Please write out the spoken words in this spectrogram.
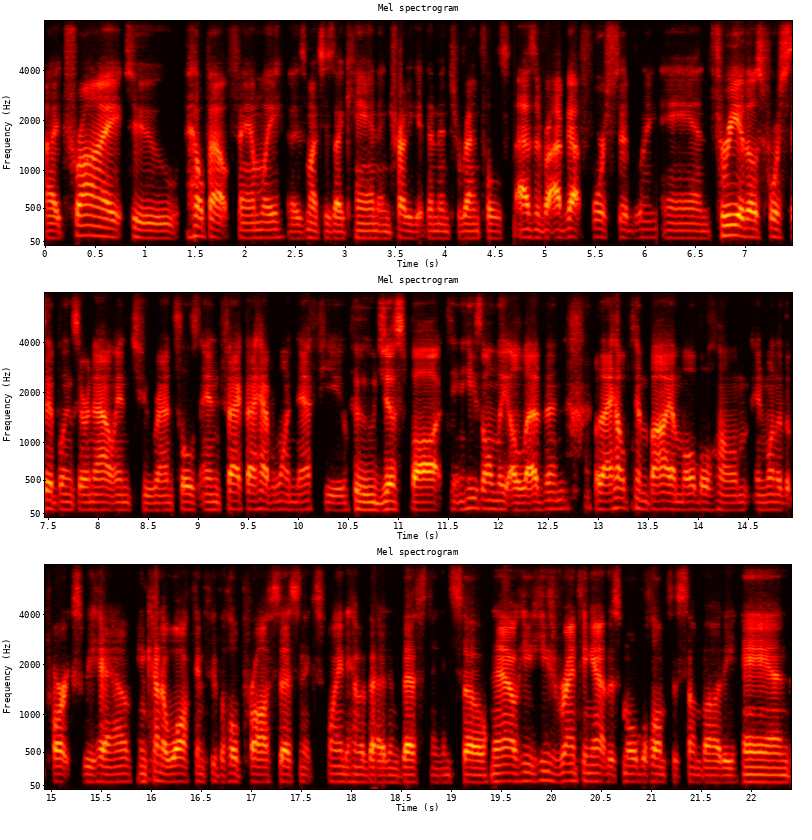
I try to help out family as much as I can and try to get them into rentals. As of I've got four siblings, and three of those four siblings are now into rentals. In fact, I have one nephew who just bought, and he's only 11, but I helped him buy a mobile home in one of the parks we have and kind of walked him through the whole process and explained to him about investing. And so now he, he's renting out this mobile home to somebody. And and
